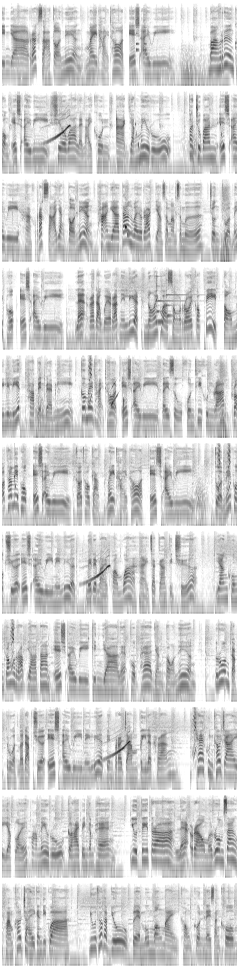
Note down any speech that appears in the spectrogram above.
กินยารักษาต่อเนื่องไม่ถ่ายทอด HIV บางเรื่องของ HIV เชื่อว่าหลาย ๆ คนอาจยังไม่รู้ ปัจจุบัน HIV หากรักษาอย่างต่อเนื่อง ทานยาต้านไวรัสอย่างสม่ำเสมอ จนตรวจไม่พบ HIV และระดับไวรัสในเลือดน้อยกว่า 200กอปปี้ต่อมิลลิลิตร ถ้าเป็นแบบนี้ก็ไม่ถ่ายทอด HIV ไปสู่คนที่คุณรัก เพราะถ้าไม่พบ HIV ก็เท่ากับไม่ถ่ายทอด HIV ตรวจไม่พบเชื้อ HIV ในเลือด ไม่ได้หมายความว่าหายจากการติดเชื้อยังคงต้องรับยาต้าน HIV กินยาและพบแพทย์อย่างต่อเนื่อง ร่วมกับตรวจระดับเชื้อ HIV ในเลือดเป็นประจำปีละครั้ง แค่คุณเข้าใจ อย่าปล่อยให้ความไม่รู้กลายเป็นกำแพง อยู่ตีตราและเรามาร่วมสร้างความเข้าใจกันดีกว่ายูเท่ากับยูเปลี่ยนมุมมองใหม่ของคนในสังคม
